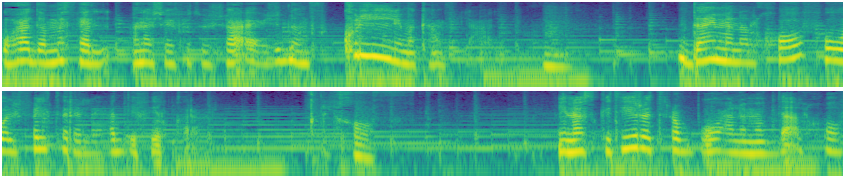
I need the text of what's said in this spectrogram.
وهذا مثل أنا شايفته شائع جدا في كل مكان في العالم. دائما الخوف هو الفلتر اللي يعدي فيه القرار. الخوف. في ناس كثير تربوا على مبدأ الخوف.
